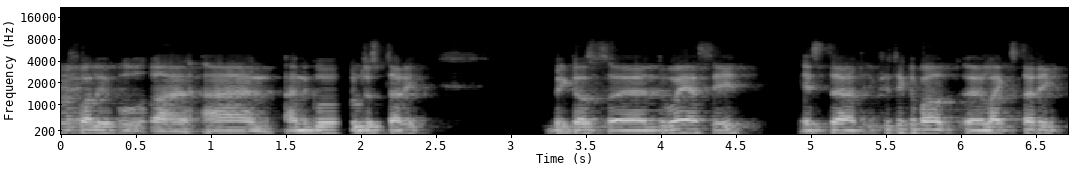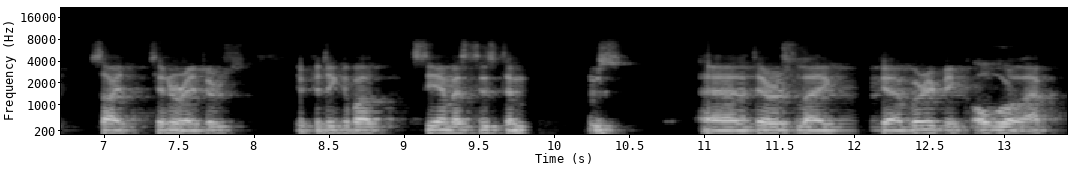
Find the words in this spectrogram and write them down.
valuable uh, and and good to study because uh, the way I see it is that if you think about uh, like static site generators, if you think about CMS systems, uh, there's like a very big overlap.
